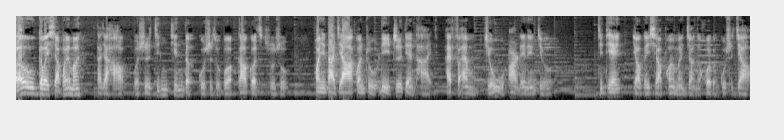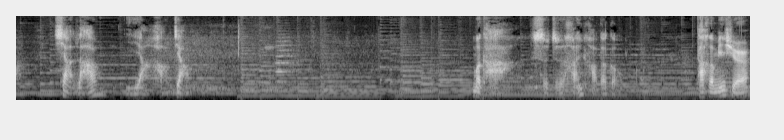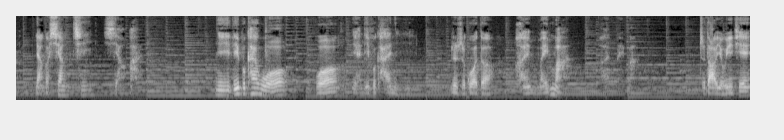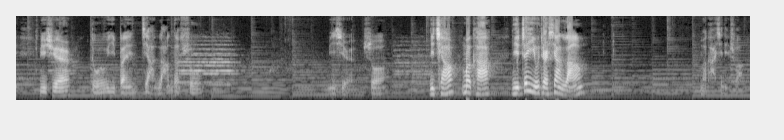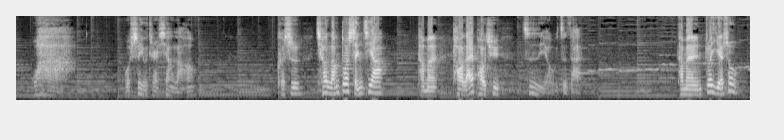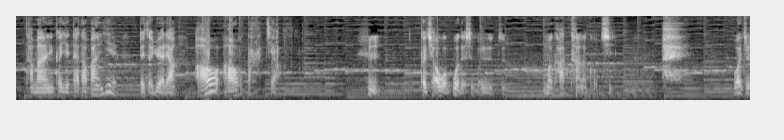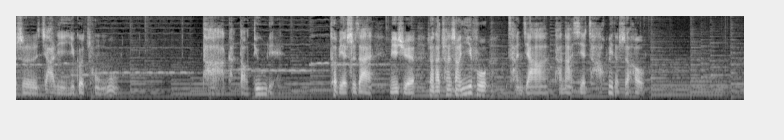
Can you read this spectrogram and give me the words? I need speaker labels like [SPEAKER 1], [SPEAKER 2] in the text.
[SPEAKER 1] Hello，各位小朋友们，大家好，我是今天的故事主播高个子叔叔，欢迎大家关注荔枝电台 FM 九五二零零九。今天要给小朋友们讲的绘本故事叫《像狼一样嚎叫》。莫卡是只很好的狗，它和米雪儿。两个相亲相爱，你离不开我，我也离不开你，日子过得很美满，很美满。直到有一天，米雪儿读一本讲狼的书，米雪儿说：“你瞧，莫卡，你真有点像狼。”莫卡心里说。哇，我是有点像狼，可是瞧狼多神气啊！它们跑来跑去，自由自在。它们捉野兽，它们可以待到半夜，对着月亮嗷嗷大叫。哼，可瞧我过的什么日子！莫卡叹了口气。我只是家里一个宠物，他感到丢脸，特别是在米雪让他穿上衣服参加他那些茶会的时候。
